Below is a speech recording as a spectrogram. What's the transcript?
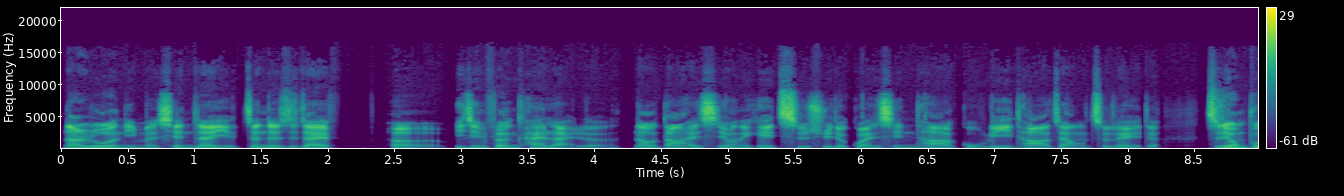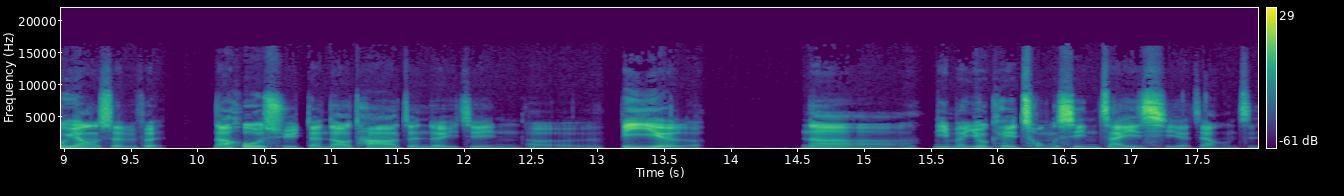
那如果你们现在也真的是在呃已经分开来了，那我当然还希望你可以持续的关心他、鼓励他这样之类的，只用不一样的身份。那或许等到他真的已经呃毕业了，那你们又可以重新在一起了，这样子，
